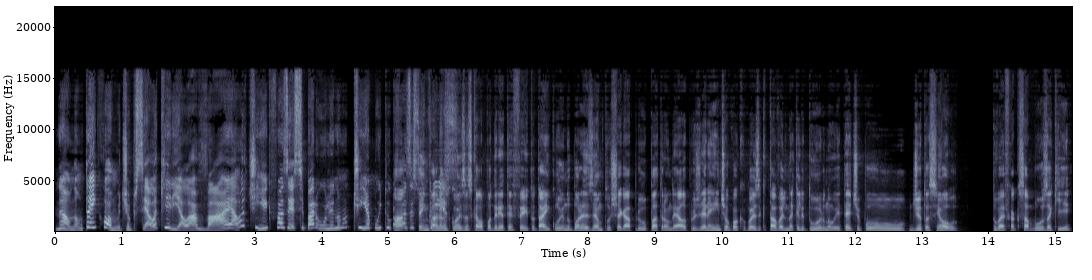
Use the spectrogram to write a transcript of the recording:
Não, não tem como. Tipo, se ela queria lavar, ela tinha que fazer esse barulho. Não tinha muito o que Ah, fazer tem várias isso. coisas que ela poderia ter feito, tá? Incluindo, por exemplo, chegar pro patrão dela, pro gerente ou qualquer coisa que tava ali naquele turno e ter, tipo, dito assim, ô, tu vai ficar com essa blusa aqui,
